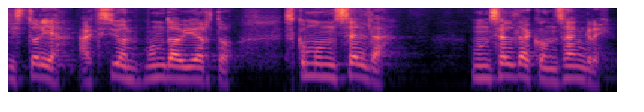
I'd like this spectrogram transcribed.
Historia, acción, mundo abierto. Es como un Zelda, un Zelda con sangre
